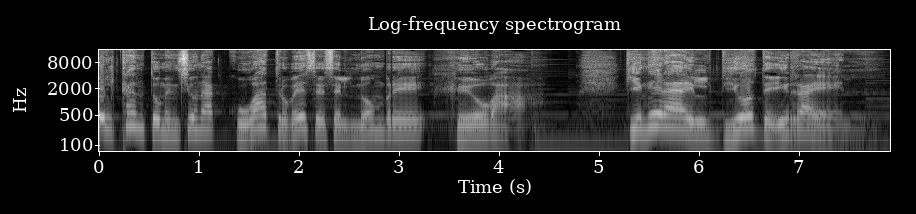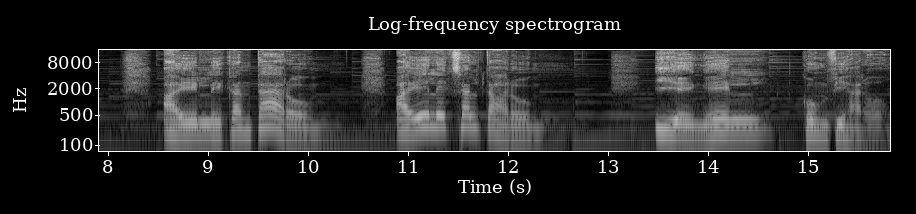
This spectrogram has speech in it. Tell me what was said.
El canto menciona cuatro veces el nombre Jehová, quien era el Dios de Israel. A él le cantaron, a él exaltaron, y en él confiaron.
